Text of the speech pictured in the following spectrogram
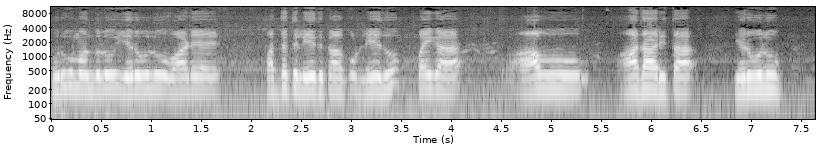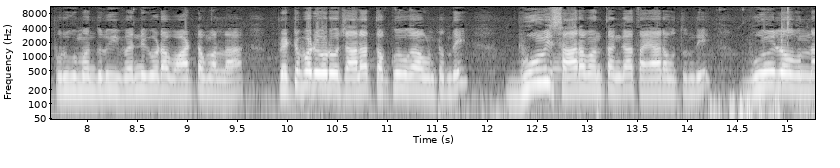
పురుగు మందులు ఎరువులు వాడే పద్ధతి లేదు కాకు లేదు. పైగా ఆవు ఆధారిత ఎరువులు పురుగు మందులు ఇవన్నీ కూడా వాడటం వల్ల పెట్టుబడి కూడా చాలా తక్కువగా ఉంటుంది. భూమి సారవంతంగా తయారవుతుంది. భూమిలో ఉన్న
